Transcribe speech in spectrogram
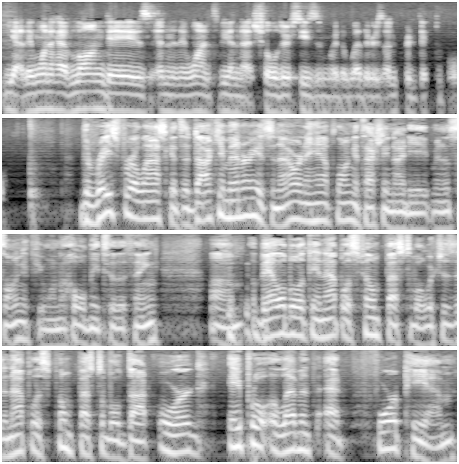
yeah, they want to have long days, and then they want it to be on that shoulder season where the weather is unpredictable. The Race for Alaska. It's a documentary. It's an hour and a half long. It's actually 98 minutes long if you want to hold me to the thing. Um, available at the Annapolis Film Festival, which is annapolisfilmfestival.org, April 11th at 4 p.m.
